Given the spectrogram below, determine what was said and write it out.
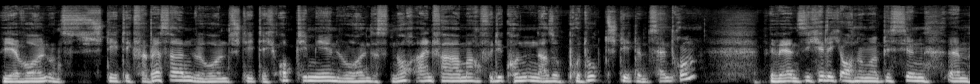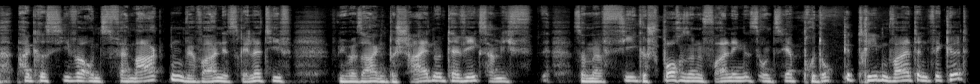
Wir wollen uns stetig verbessern, wir wollen uns stetig optimieren, wir wollen das noch einfacher machen für die Kunden. Also Produkt steht im Zentrum. Wir werden sicherlich auch noch mal ein bisschen ähm, aggressiver uns vermarkten. Wir waren jetzt relativ, wie wir sagen, bescheiden unterwegs, haben nicht sagen wir, viel gesprochen, sondern vor allen Dingen ist uns sehr produktgetrieben weiterentwickelt.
